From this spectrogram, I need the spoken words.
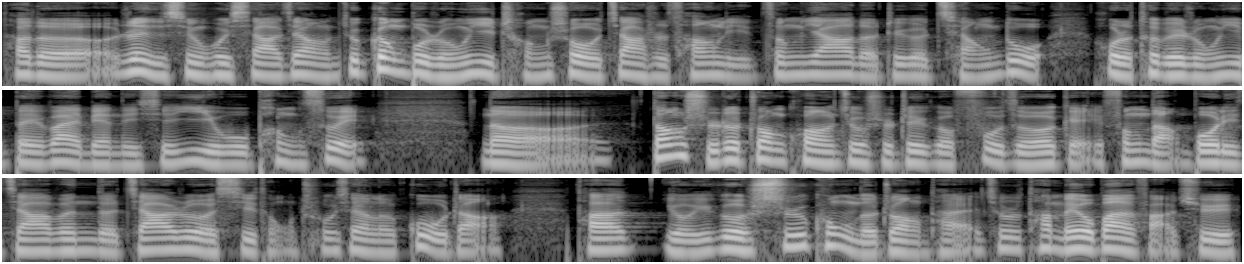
它的韧性会下降，就更不容易承受驾驶舱里增压的这个强度，或者特别容易被外边的一些异物碰碎。那当时的状况就是，这个负责给风挡玻璃加温的加热系统出现了故障，它有一个失控的状态，就是它没有办法去。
